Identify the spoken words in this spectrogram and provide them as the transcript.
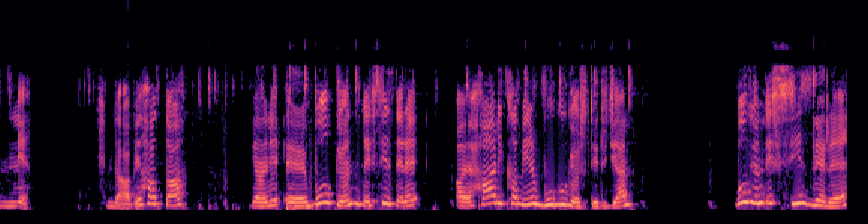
ne? Şimdi abi hatta yani e, bugün de sizlere e, harika bir bug'u göstereceğim. Bugün de sizlere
